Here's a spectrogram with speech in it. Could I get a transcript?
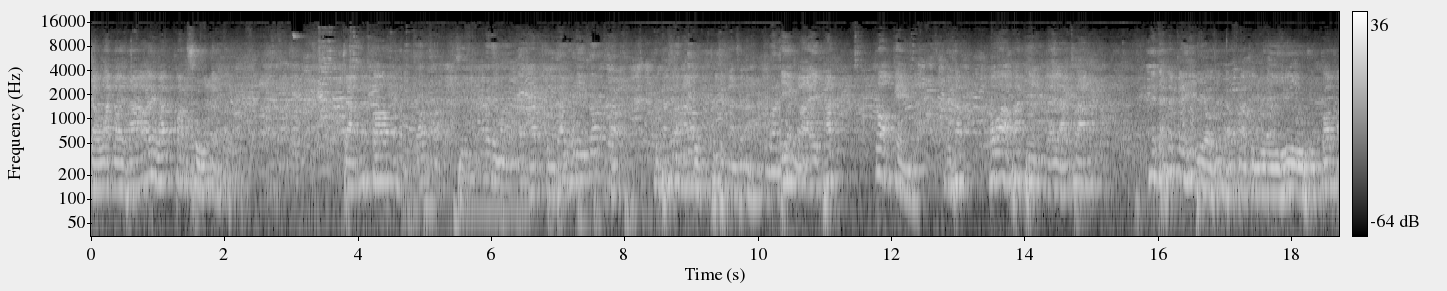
จะวัดรอยเท้าให้วัดความสูงเหรอ จากนักกอล์ฟนะครับที่ไม่ได้มาครับคุณท่านพอดีครับครับคุณพัฒนาบุตรผู้จัดการสนามทีมไกลพัดก็เก่งนะครับ เพราะว่าพัดทีมหลาย ๆ ครั้งไม่ได้ไม่เคยเดียวแถวปราจีนบุรีที่อยู่ถึงก็ไป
